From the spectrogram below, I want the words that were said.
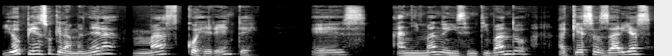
Yo pienso que la manera más coherente es animando e incentivando a que esas áreas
